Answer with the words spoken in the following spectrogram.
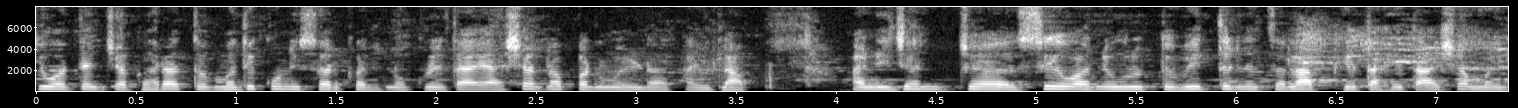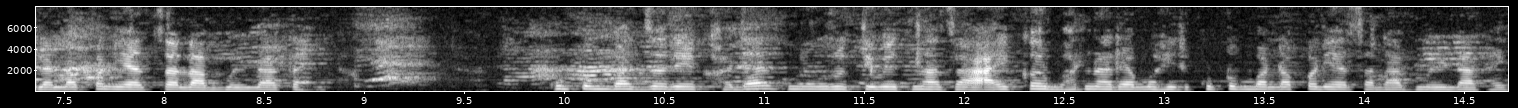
किंवा त्यांच्या घरामध्ये कोणी सरकारी नोकरीत आहे अशांना पण मिळणार नाही लाभ. आणि ज्यांच्या सेवानिवृत्त वेतनेचा लाभ घेत आहेत अशा महिलांना पण याचा लाभ मिळणार आहे. कुटुंबात जर एखाद्या निवृत्ती वेतनाचा आयकर भरणाऱ्या महिला कुटुंबांना पण याचा लाभ मिळणार आहे.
